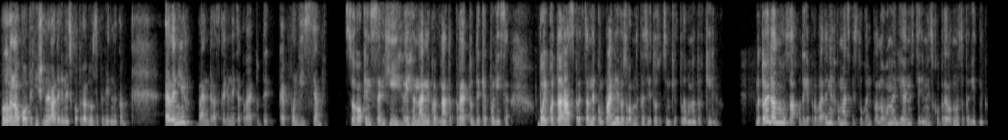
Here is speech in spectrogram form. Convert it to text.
голови науково-технічної ради Рівненського природного заповідника, Елені Вендра, керівниця проекту Дике Полісся, Сорокін Сергій, регіональний координатор проекту Дике Полісся, Бойко Тарас, представник компанії, розробника звіту з оцінки впливу на довкілля. Метою даного заходу є проведення громадських слухань планованої діяльності Рівненського природного заповідника.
